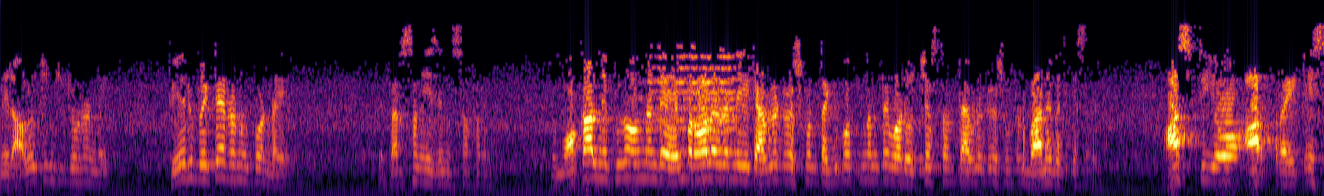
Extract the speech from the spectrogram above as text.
మీరు ఆలోచించి చూడండి. పేరు పెట్టారనుకోండి the person is in suffering మోకాలు నొప్పిగా ఉందంటే ఏం పర్వాలేదండి ఈ టాబ్లెట్ వేసుకుని తగ్గిపోతుందంటే వాడు వచ్చేస్తాడు టాబ్లెట్ వేసుకుంటాడు బాగానే బతికేస్తాడు. ఆస్టియో ఆర్థరైటిస్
